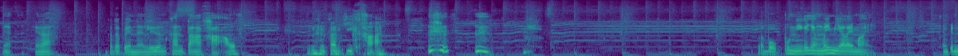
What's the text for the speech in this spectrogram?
เนี่ยเห็นไหมก็จะเป็นในเรื่องขั้นตาขาวเรื่องการขี้ขาด ระบบพวกนี้ก็ยังไม่มีอะไรใหม่ ยังเป็น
